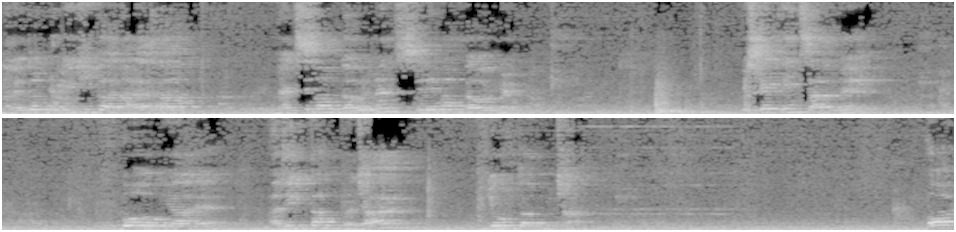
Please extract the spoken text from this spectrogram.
नरेंद्र मोदी जी का नारा था मैक्सिमम गवर्नेंस मिनिमम गवर्नमेंट पिछले तीन साल में वो हो गया है अधिकतम प्रचार, न्यूनतम विचार। और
